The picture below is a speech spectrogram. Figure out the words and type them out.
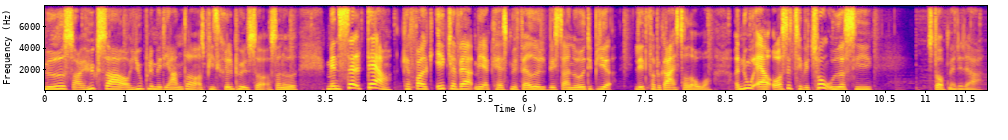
mødes og hygge sig og juble med de andre og spise grillpølser og sådan noget. Men selv der kan folk ikke lade være med at kaste med fadøl, hvis der er noget, de bliver lidt for begejstrede over. Og nu er også TV2 ude at sige, stop med det der.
